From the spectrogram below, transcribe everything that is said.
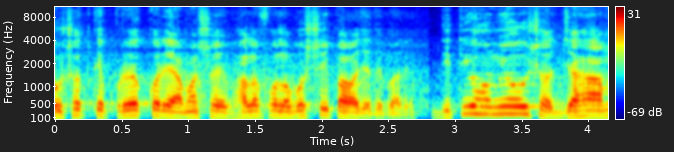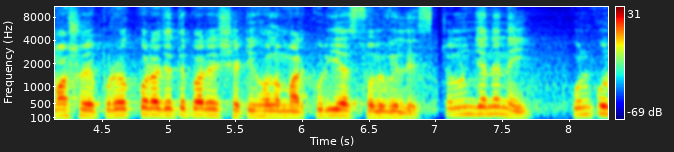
ঔষধকে প্রয়োগ করে আমাশয়ে ভালো ফল অবশ্যই পাওয়া যেতে পারে। দ্বিতীয় হোমিও ঔষধ যাহা আমাশয়ে প্রয়োগ করা যেতে পারে, সেটি হলো মার্কুরিয়াস সলুবিলিস। চলুন জেনে নেই কোন কোন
